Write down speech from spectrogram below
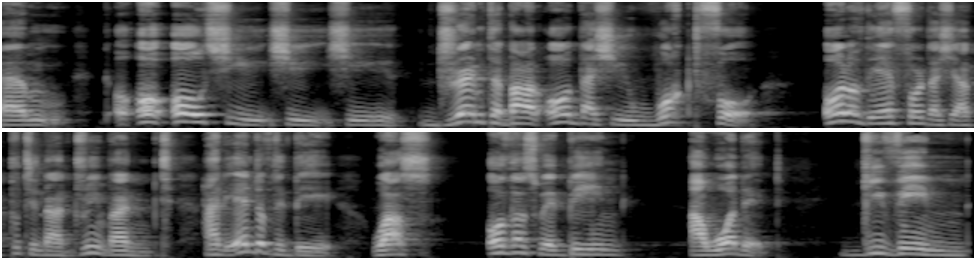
um, all, all she she she dreamt about, all that she worked for, all of the effort that she had put in her dream, and at the end of the day, whilst others were being awarded, given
